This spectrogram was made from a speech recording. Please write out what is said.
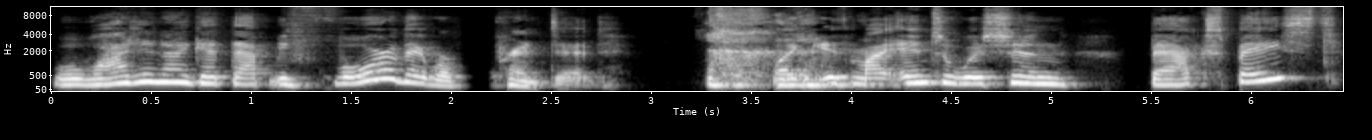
well, why didn't I get that before they were printed? like, is my intuition backspaced?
